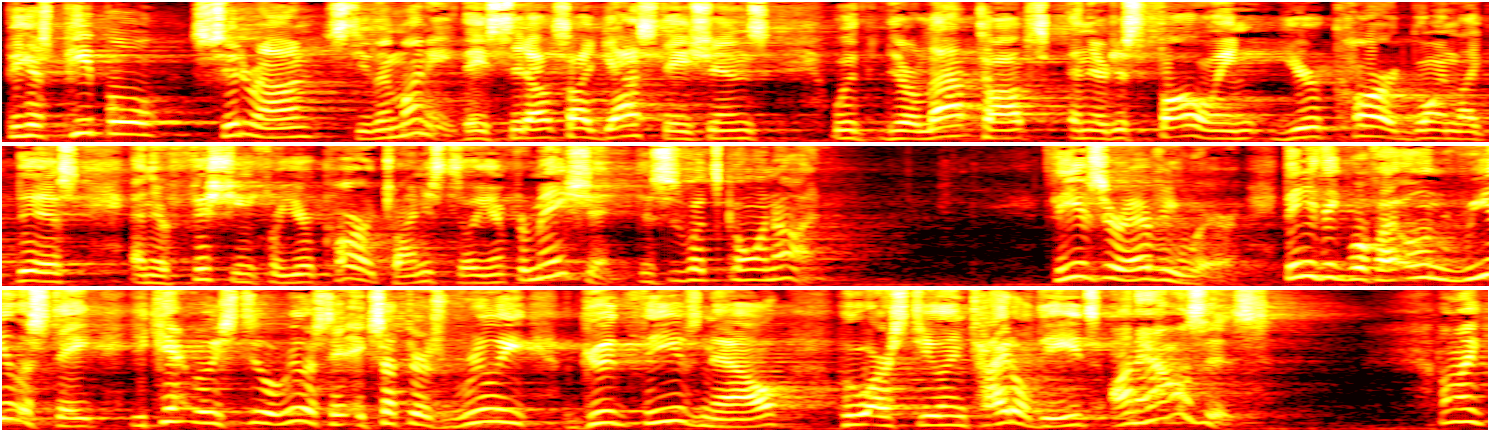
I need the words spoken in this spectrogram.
Because people sit around stealing money. They sit outside gas stations with their laptops and they're just following your card going like this and they're fishing for your card trying to steal your information. This is what's going on. Thieves are everywhere. Then you think, well, if I own real estate, you can't really steal real estate, except there's really good thieves now who are stealing title deeds on houses. I'm like,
